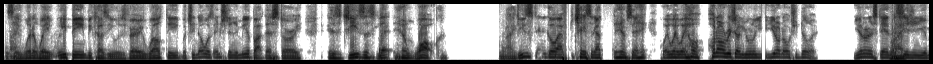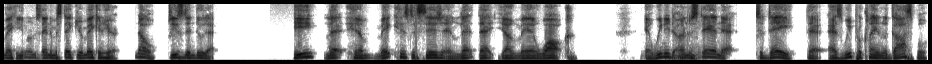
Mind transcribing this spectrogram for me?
Right. So he went away weeping because he was very wealthy. But you know what's interesting to me about that story is Jesus let him walk. Right. Jesus didn't go after chasing after him, saying, "Hey, wait, wait, wait, hold, hold on, Rich Young, you you don't know what you're doing. You don't understand the right. decision you're making. You don't understand the mistake you're making here." No, Jesus didn't do that. He let him make his decision and let that young man walk. And we need to mm-hmm. understand that today, that as we proclaim the gospel,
